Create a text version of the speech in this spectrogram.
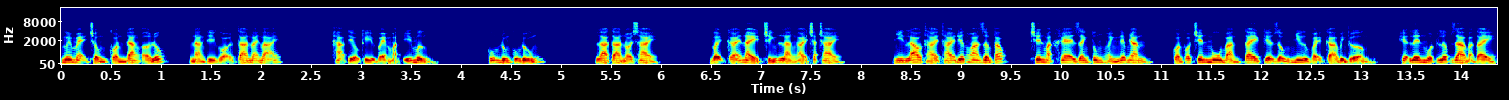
Người mẹ chồng còn đang ở lúc, nàng thì gọi ta mãi mãi. Hạ tiểu kỳ vẻ mặt ý mừng. Cũng đúng cũng đúng. Là ta nói sai. Vậy cái này chính là ngài chắc trai. Nhìn lao thái thái điếc hoa dâm tóc, trên mặt khe danh tung hoành nếp nhăn, còn có trên mu bàn tay kia giống như vậy cá bình thường, hiện lên một lớp da bàn tay,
